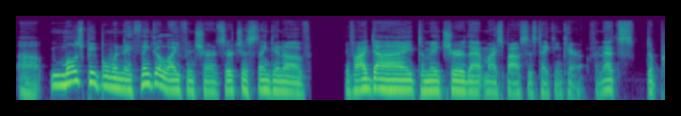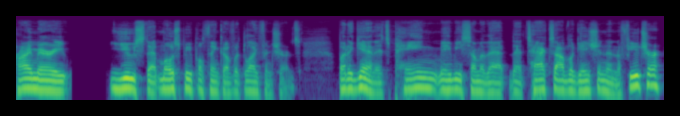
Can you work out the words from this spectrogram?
Uh, most people, when they think of life insurance, they're just thinking of if I die to make sure that my spouse is taken care of, and that's the primary use that most people think of with life insurance. But again, it's paying maybe some of that that tax obligation in the future,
